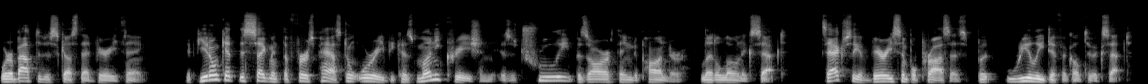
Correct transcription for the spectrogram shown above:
We're about to discuss that very thing. If you don't get this segment the first pass, don't worry because money creation is a truly bizarre thing to ponder, let alone accept. It's actually a very simple process, but really difficult to accept.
